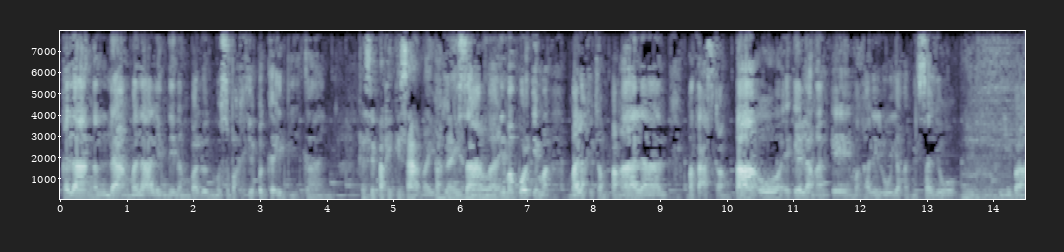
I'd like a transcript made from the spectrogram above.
kailangan lang malalim din ang balon mo sa pakikipagkaibigan. kasi pakikisama yun. Pakikisama. Nay, Hindi man porke ma- malaki kang pangalan, mataas kang tao, eh kailangan eh maghaliluya kami sa'yo. no? Mm. Diba?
